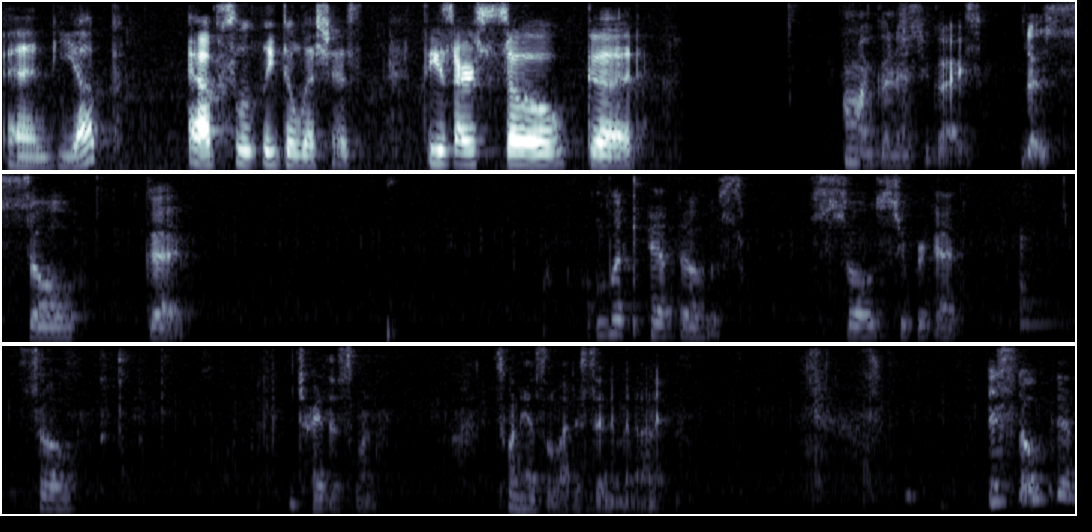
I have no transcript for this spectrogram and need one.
And yep, absolutely delicious. These are so good. Oh my goodness, you guys. That's so good. look at those. So super good. So try this one. This one has a lot of cinnamon on it. It's so good.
